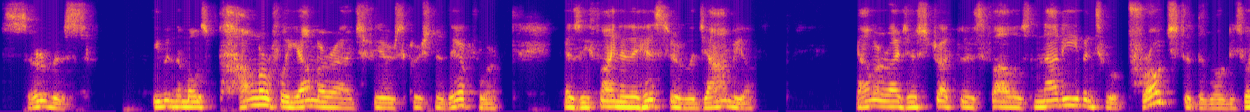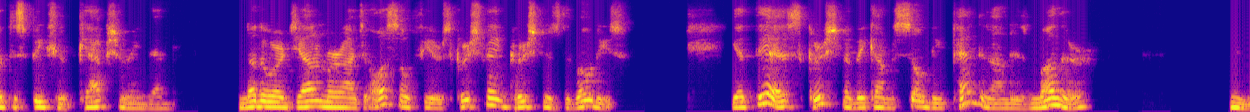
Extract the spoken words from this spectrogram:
service. Even the most powerful Yamaraj fears Krishna. Therefore, as we find in the history of Ajamil, Yamaraj instructed as follows not even to approach the devotees, but to speak of capturing them. In other words, Yamaraj also fears Krishna and Krishna's devotees. Yet this, Krishna becomes so dependent on his mother hmm,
